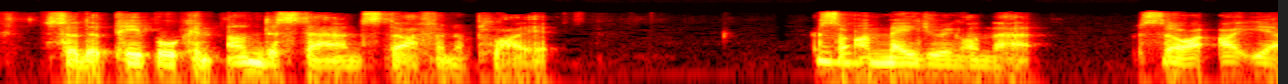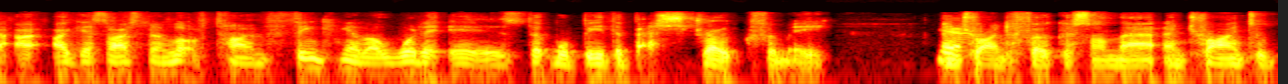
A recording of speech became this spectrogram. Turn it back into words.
so that people can understand stuff and apply it. Mm-hmm. So I'm majoring on that. So I, I yeah, I, I, guess I spend a lot of time thinking about what it is that will be the best stroke for me and trying to focus on that and trying to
